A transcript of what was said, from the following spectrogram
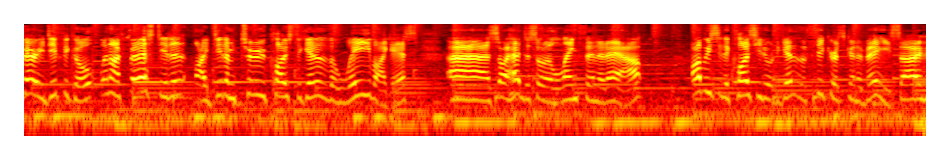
Very difficult. When I first did it, I did them too close together, the weave, I guess. Uh, so I had to sort of lengthen it out. Obviously, the closer you do it together, the thicker it's gonna be. So,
